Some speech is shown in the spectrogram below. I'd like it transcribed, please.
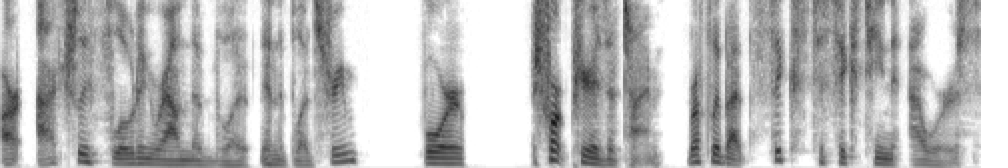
are actually floating around the blood in the bloodstream for short periods of time, roughly about six to 16 hours.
